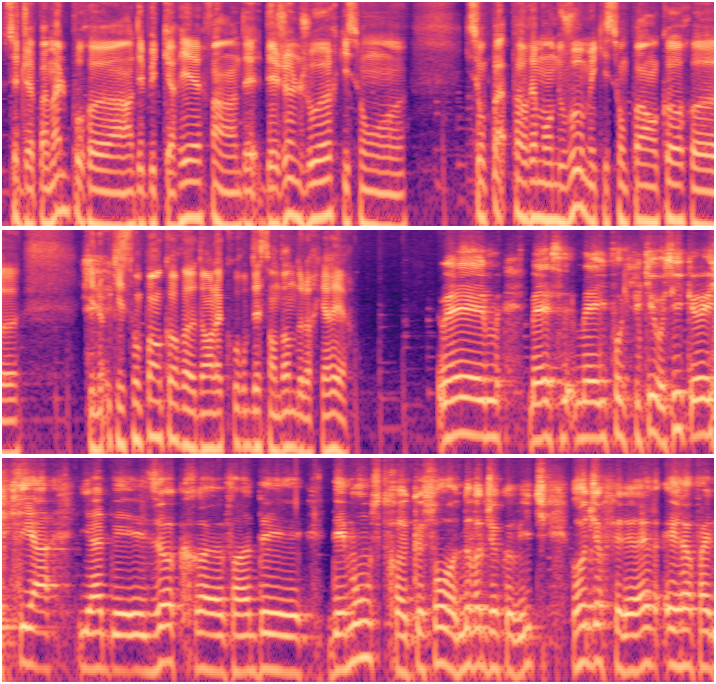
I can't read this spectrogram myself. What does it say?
C'est déjà pas mal pour euh, un début de carrière. Enfin, des, jeunes joueurs qui sont euh, qui sont pas pas vraiment nouveaux, mais qui sont pas encore ne qui sont pas encore dans la courbe descendante de leur carrière. Mais, c'est- mais il faut expliquer aussi qu'il y a, il y a des ocres, euh, enfin des, des monstres que sont Novak Djokovic, Roger Federer et Rafael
